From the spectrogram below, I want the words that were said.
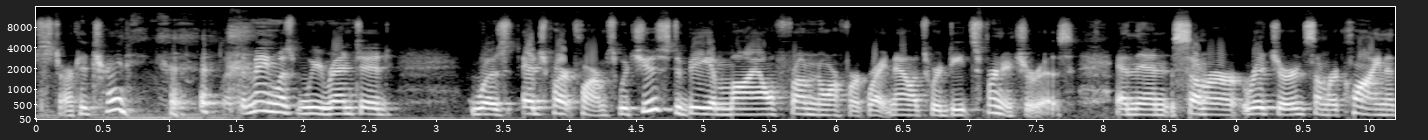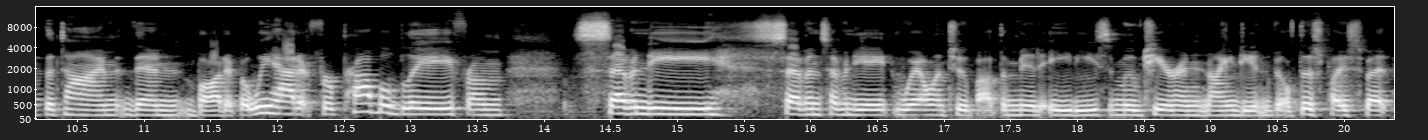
started training. but the main was we rented was Edge Park Farms, which used to be a mile from Norfolk. Right now, it's where Dietz Furniture is. And then Summer Richard, Summer Klein at the time, then bought it. But we had it for probably from 77, 78, well into about the mid 80s, and moved here in 90 and built this place. But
